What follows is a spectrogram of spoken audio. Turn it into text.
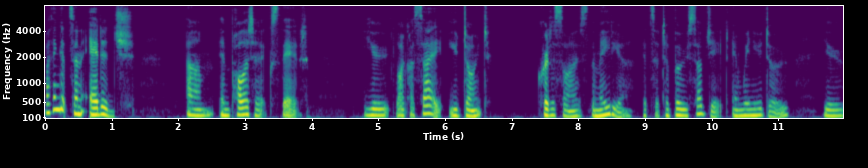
I think it's an adage um, in politics that you, like I say, you don't criticise the media. It's a taboo subject, and when you do, you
